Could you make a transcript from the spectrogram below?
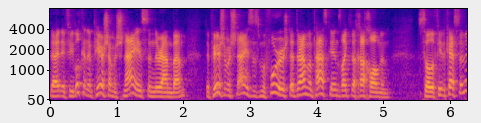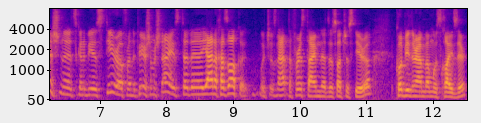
That if you look in the Pirsha Mishnayis in the Rambam, the Pirsha Mishnayis is mafurish that the Rambam paskins like the Chachomim. So the Mishnah, it's going to be a stira from the Pirsha Mishnayis to the Yada Chazaka, which is not the first time that there's such a stira. Could be the Rambam was Chayzer.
